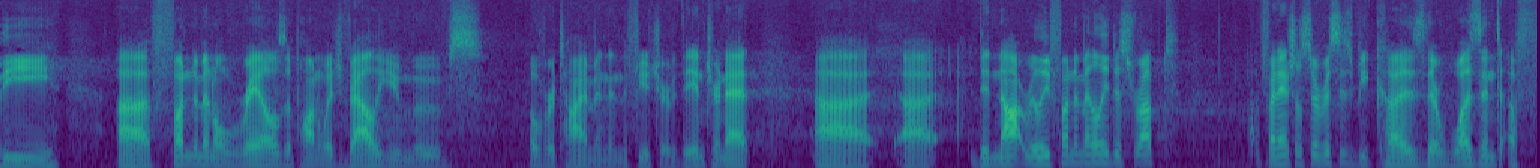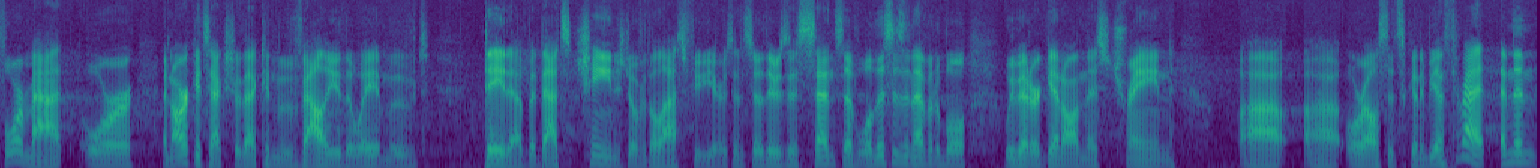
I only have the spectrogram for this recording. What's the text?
the uh, fundamental rails upon which value moves over time and in the future. The internet uh, uh, did not really fundamentally disrupt financial services because there wasn't a format or an architecture that could move value the way it moved data, but that's changed over the last few years. And so there's this sense of, well, this is inevitable, we better get on this train, uh, uh, or else it's going to be a threat. And then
